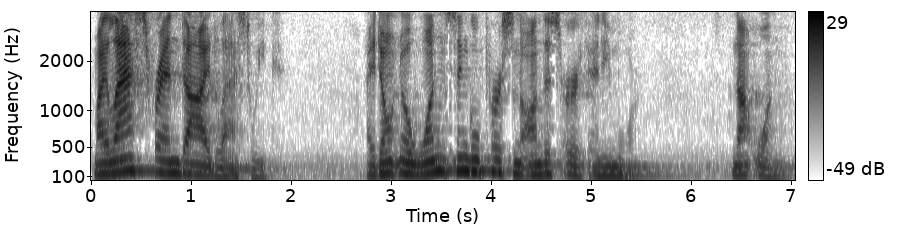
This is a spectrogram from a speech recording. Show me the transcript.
My last friend died last week. I don't know one single person on this earth anymore. Not one.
